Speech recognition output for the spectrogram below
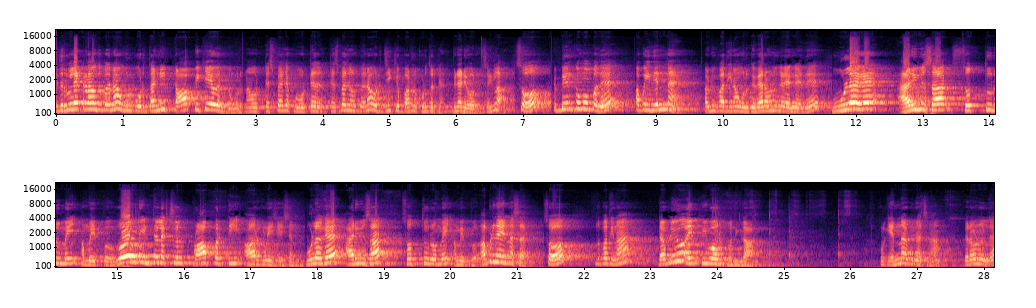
இது ரிலேட்டடாக வந்து பார்த்தீங்கன்னா உங்களுக்கு ஒரு தனி டாப்பிக்கே இருக்கு உங்களுக்கு. நான் ஒரு டெஸ்ட் பேஜை ஒரு டெஸ்ட் பேஜ் வந்து பார்த்தீங்கன்னா ஒரு ஜிகே பாட்டில் கொடுத்துருக்கேன். பின்னாடி வரும் சரிங்களா? ஸோ இப்படி இருக்கும்போது அப்போ இது என்ன? அப்படி பார்த்தீங்கன்னா உங்களுக்கு வேற ஒன்றும் கிடையாது இது. உலக அறிவுசார் சொத்துரிமை அமைப்பு வேர்ல்டு இன்டெலெக்சுவல் ப்ராப்பர்ட்டி ஆர்கனைசேஷன் உலக அறிவுசார் சொத்துரிமை அமைப்பு. அப்படின்னா என்ன சார் ஸோ வந்து பார்த்தீங்கன்னா டபிள்யூஐபிஓ இருக்கு பார்த்தீங்களா? உங்களுக்கு என்ன அப்படின்னு ஆச்சுன்னா வேற ஒன்றும் இல்லை.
